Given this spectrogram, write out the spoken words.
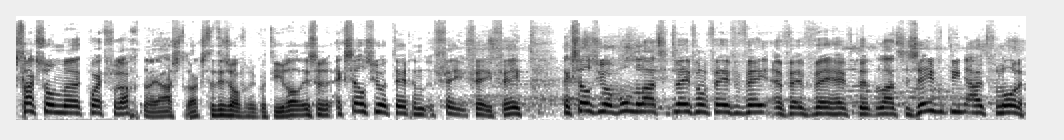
Straks om eh, kwart voor acht, nou ja, straks, dat is over een kwartier al... is er Excelsior tegen VVV. Excelsior won de laatste twee van VVV... en VVV heeft de, de laatste 17 uit verloren.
